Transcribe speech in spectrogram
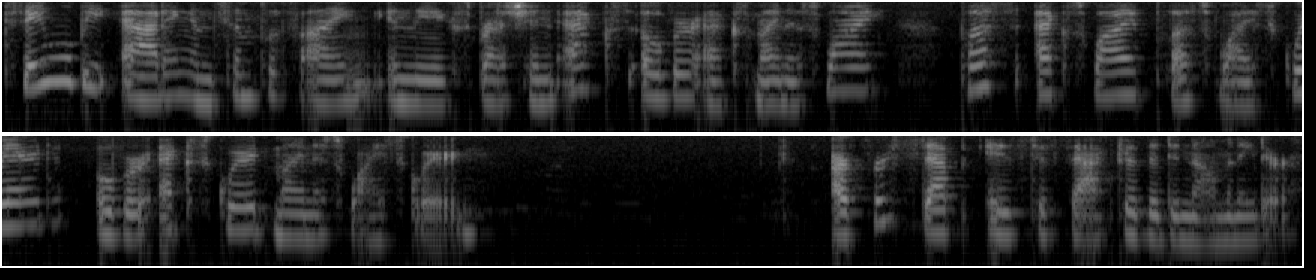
Today we'll be adding and simplifying in the expression x over x minus y plus xy plus y squared over x squared minus y squared. Our first step is to factor the denominator.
